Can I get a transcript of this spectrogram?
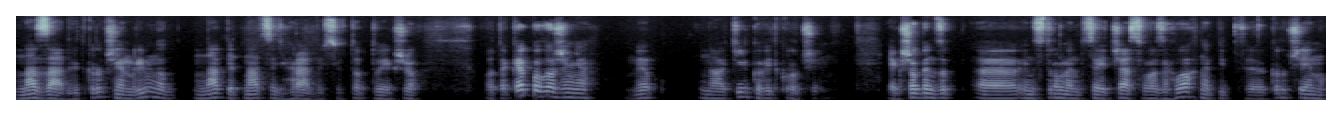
Назад відкручуємо рівно на 15 градусів. Тобто, якщо отаке положення, ми на тільки відкручуємо. Якщо бензо, е, інструмент цей час у вас глохне, підкручуємо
